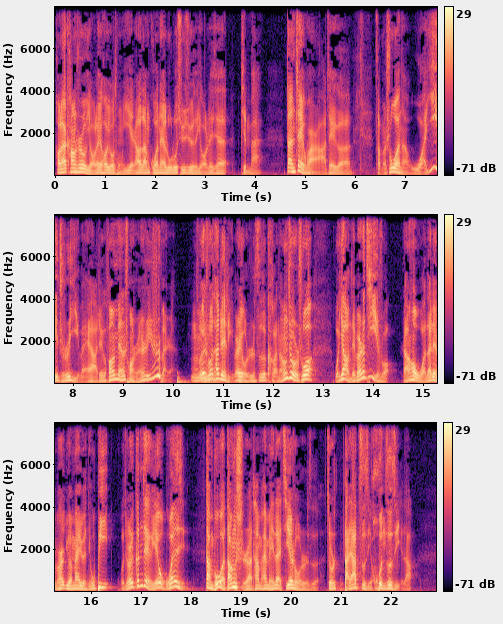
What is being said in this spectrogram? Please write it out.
后来康师傅有了以后有统一，然后咱们国内陆陆续续的有这些品牌。但这块儿啊，这个怎么说呢？我一直以为啊，这个方便面的创始人是一日本人。嗯所以说他这里边有日资，可能就是说我要你那边的技术，然后我在这边越卖越牛逼。我觉得跟这个也有关系。但不过当时啊，他们还没在接受日资，就是大家自己混自己的，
